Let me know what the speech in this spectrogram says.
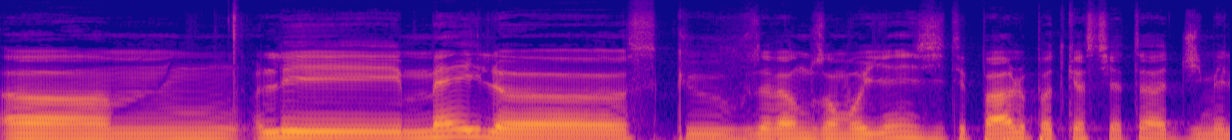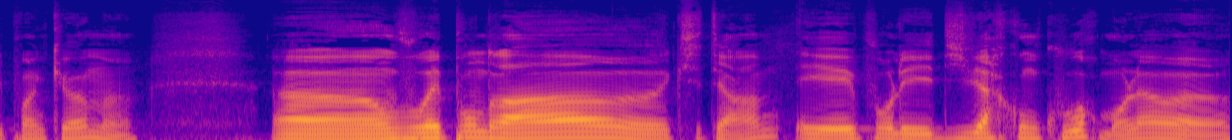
Les mails ce que vous avez à nous envoyer, n'hésitez pas, le podcastiata.gmail.com. Euh, on vous répondra, euh, etc. Et pour les divers concours, bon là, euh,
